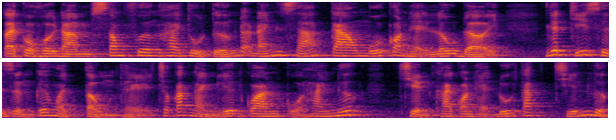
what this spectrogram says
Tại cuộc hội đàm song phương, hai thủ tướng đã đánh giá cao mối quan hệ lâu đời, nhất trí xây dựng kế hoạch tổng thể cho các ngành liên quan của hai nước triển khai quan hệ đối tác chiến lược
